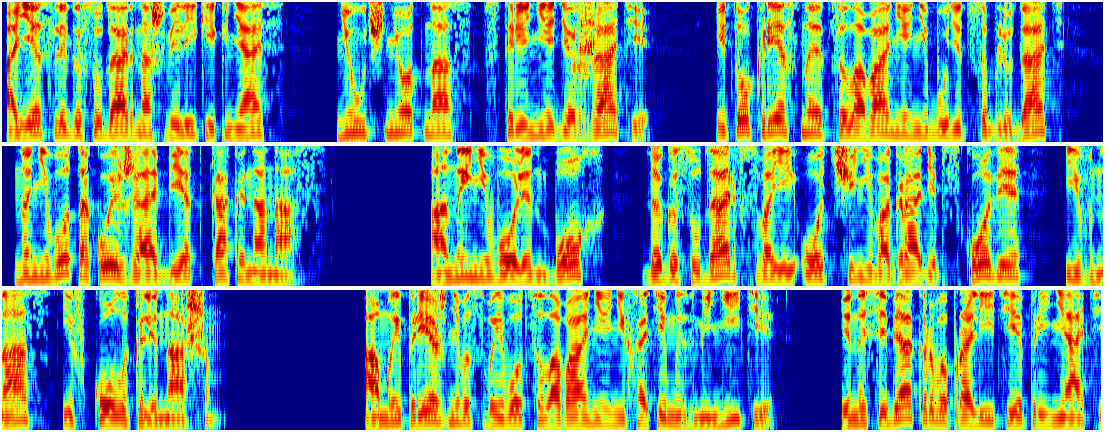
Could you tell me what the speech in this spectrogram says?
А если государь наш великий князь не учнет нас в старине держати, и то крестное целование не будет соблюдать, на него такой же обет, как и на нас» а ныне волен Бог, да государь в своей отчине в ограде Пскове и в нас, и в колоколе нашем. А мы прежнего своего целования не хотим изменить и, на себя кровопролитие принять,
